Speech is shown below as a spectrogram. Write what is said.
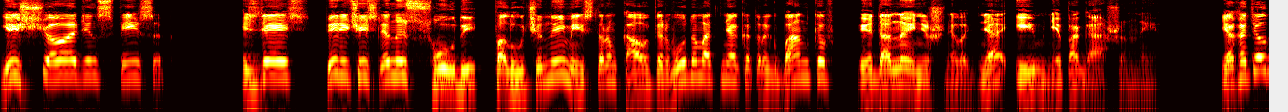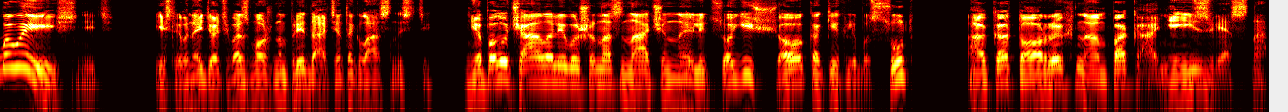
еще один список. Здесь перечислены суды, полученные мистером Каупервудом от некоторых банков и до нынешнего дня им не погашенные. Я хотел бы выяснить, если вы найдете возможным придать это гласности, не получало ли вышеназначенное лицо еще каких-либо суд, о которых нам пока неизвестно.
